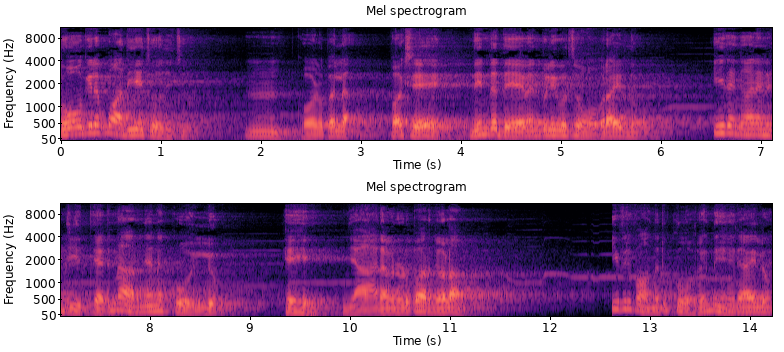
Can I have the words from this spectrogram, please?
അല്ലേ അതിയെ ചോദിച്ചു. കുഴപ്പമില്ല പക്ഷേ നിന്റെ ദേവൻ വിളി കുറച്ച് ഓവറായിരുന്നു. ഇതെങ്ങാൻ എന്നെ ജീത്തേട്ടൻ അറിഞ്ഞ എന്നെ കൊല്ലും. ഹേ ഞാൻ അവനോട് പറഞ്ഞോളാം. ഇവർ വന്നിട്ട് കുറേ നേരമായല്ലോ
